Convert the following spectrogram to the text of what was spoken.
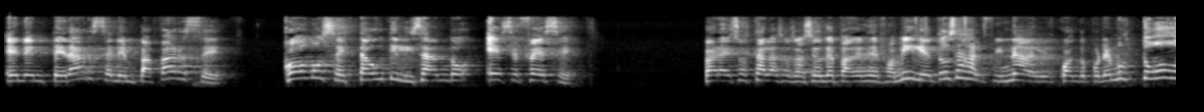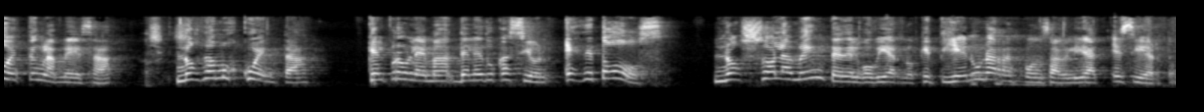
en enterarse, en empaparse? ¿Cómo se está utilizando ese FESE? Para eso está la Asociación de Padres de Familia. Entonces, al final, cuando ponemos todo esto en la mesa, nos damos cuenta que el problema de la educación es de todos no solamente del gobierno, que tiene una responsabilidad, es cierto.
